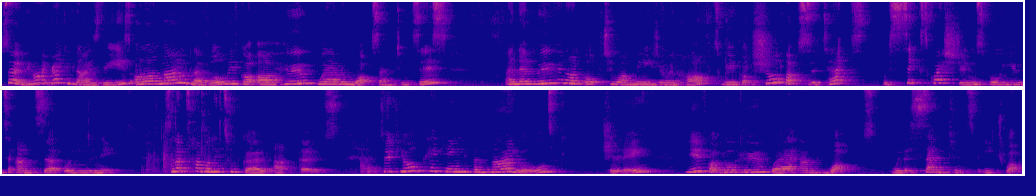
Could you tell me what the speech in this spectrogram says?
So you might recognise these. On our mild level, we've got our who, where and what sentences. And then moving up to our medium and hot, we've got short boxes of text with six questions for you to answer underneath. So let's have a little go at those. So if you're picking the mild chili, you've got your who, where and what with a sentence for each one.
